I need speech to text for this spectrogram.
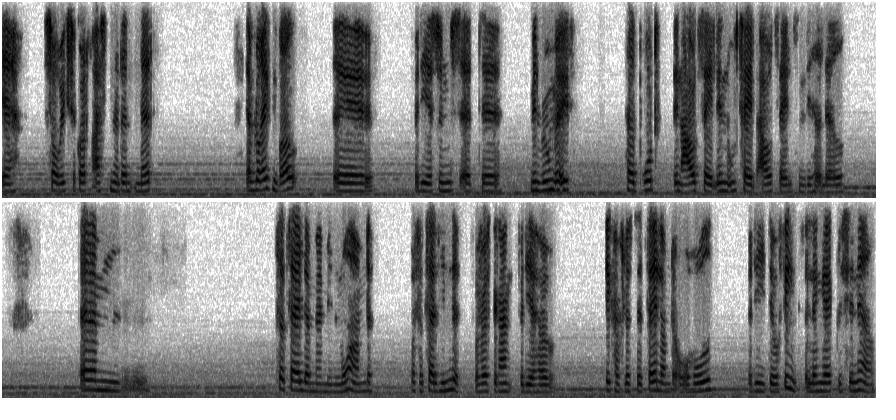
Ja, sov ikke så godt resten af den nat jeg blev rigtig vred, øh, fordi jeg synes, at øh, min roommate havde brudt en aftale, en utalt aftale, som vi havde lavet. Øhm, så talte jeg med min mor om det, og fortalte hende det for første gang, fordi jeg havde ikke haft lyst til at tale om det overhovedet. Fordi det var fint, så længe jeg ikke blev generet.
